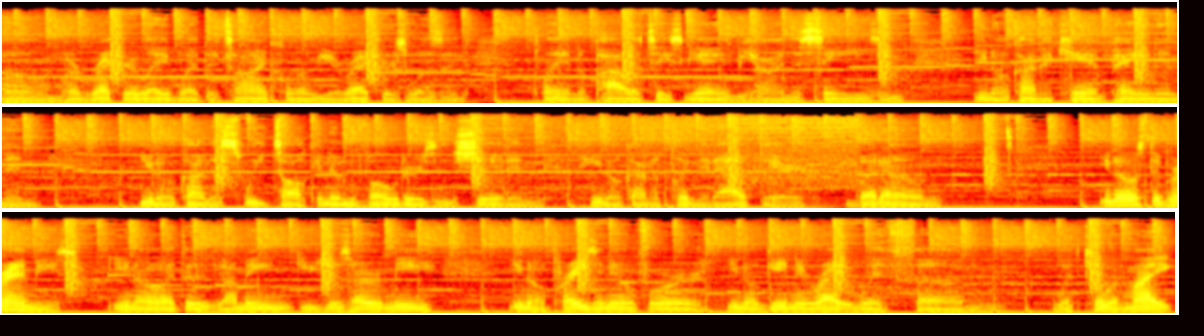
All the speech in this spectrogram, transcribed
um, her record label at the time, Columbia Records, wasn't playing the politics game behind the scenes and you know kind of campaigning and you know, kind of sweet talking them voters and shit and, you know, kind of putting it out there. But, um, you know, it's the Grammys, you know, at the, I mean, you just heard me, you know, praising him for, you know, getting it right with, um, with Killer Mike.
